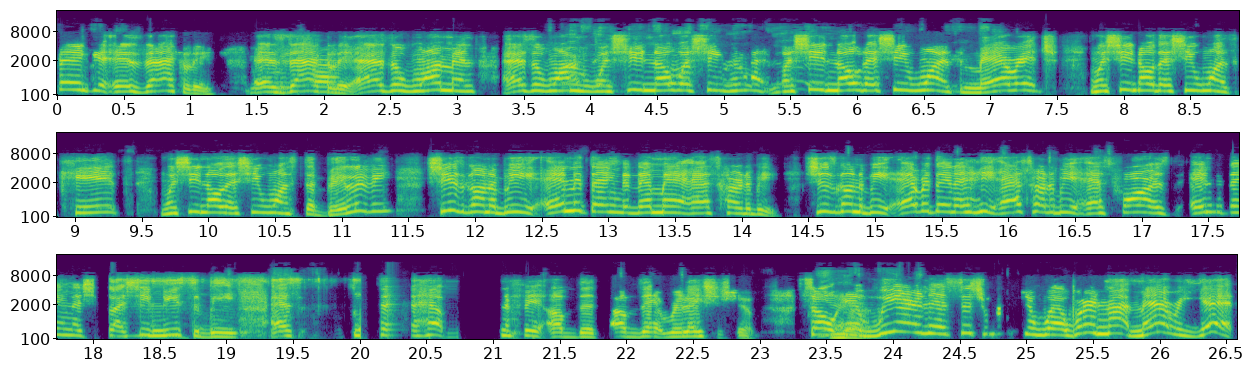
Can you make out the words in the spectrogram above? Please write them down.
thing thing exactly, exactly. As a woman, as a woman, when she know what she wants, when she know that she wants marriage, when she know that she wants kids, when she know that she wants stability, she's gonna be anything that that man asks her to be. She's gonna be everything that he asks her to be, as far as anything that she like she needs to be, as to help benefit of the of that relationship. So Yeah. if we are in that situation where we're not married yet,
